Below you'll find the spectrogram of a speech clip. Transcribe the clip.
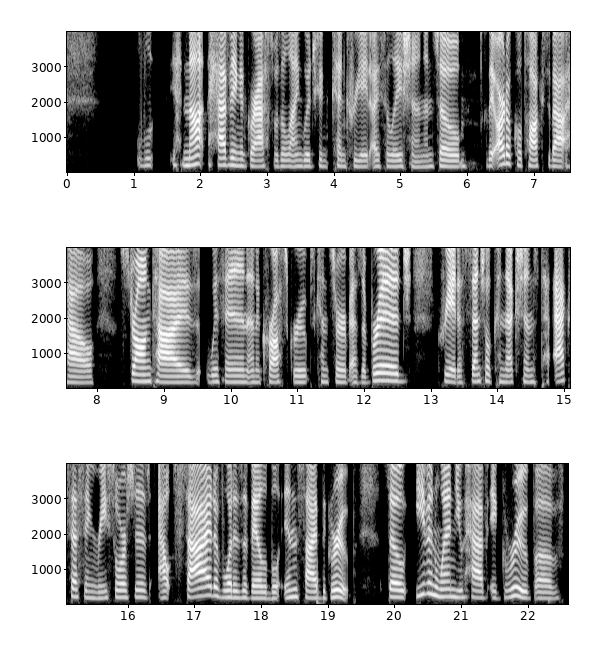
not having a grasp of the language can, can create isolation. And so the article talks about how strong ties within and across groups can serve as a bridge, create essential connections to accessing resources outside of what is available inside the group. So even when you have a group of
